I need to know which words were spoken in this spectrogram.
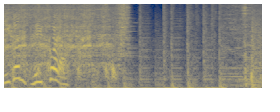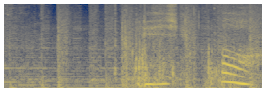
이건 될 거야. 이씨, 어.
